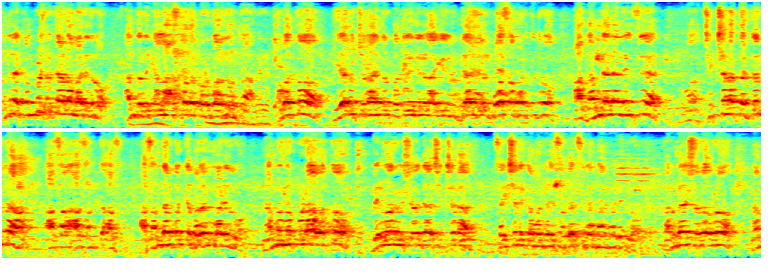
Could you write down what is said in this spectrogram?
ಅಂದ್ರೆ ಕಂಪ್ಯೂಟರ್ಕರಣ ಮಾಡಿದ್ರು. ಅಂತದಕ್ಕೆಲ್ಲ ಆಸ್ಪದ ಕೊಡಬಾರ್ದು ಅಂತ. ಅವತ್ತು ಏನು ಚುನಾಯಿತ ಪ್ರತಿನಿಧಿಗಳಾಗಿ ವಿದ್ಯಾರ್ಥಿಗಳು ಮೋಸ ಮಾಡ್ತಿದ್ರು. ಆ ದಂಧೆನೇ ನಿಲ್ಲಿಸಿ ಶಿಕ್ಷಣ ತಜ್ಞರನ್ನ ಆ ಸಂದರ್ಭಕ್ಕೆ ಬರಂಗ್ ಮಾಡಿದ್ರು. ನನ್ನನ್ನು ಕೂಡ ಅವತ್ತು ಬೆಂಗಳೂರು ವಿಶ್ವವಿದ್ಯಾಲಯ ಶಿಕ್ಷಣ ಶೈಕ್ಷಣಿಕ ಮಂಡಳಿ ಸದಸ್ಯರನ್ನಾಗಿ ಮಾಡಿದ್ರು. ಪರಮೇಶ್ವರ್ ಅವರು ನಮ್ಮ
